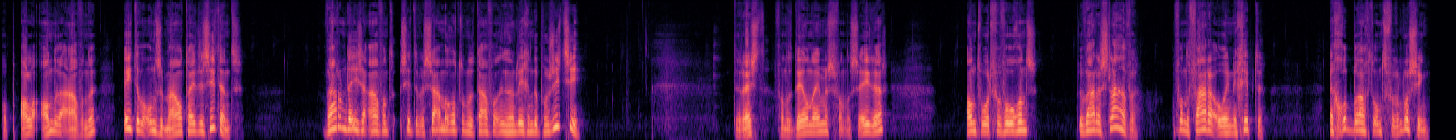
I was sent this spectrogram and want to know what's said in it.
Op alle andere avonden eten we onze maaltijden zittend. Waarom deze avond zitten we samen rondom de tafel in een liggende positie? De rest van de deelnemers van de seder antwoordt vervolgens: We waren slaven van de farao in Egypte. En God bracht ons verlossing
